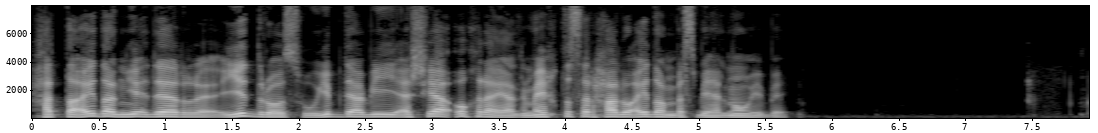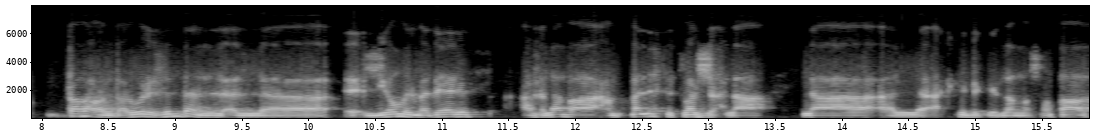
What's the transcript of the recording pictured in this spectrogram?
حتى أيضا يقدر يدرس ويبدع بأشياء أخرى يعني ما يختصر حاله أيضا بس بهالموهبة. طبعا ضروري جدا اليوم المدارس أغلبها عم تبلش تتوجه ل للاكتيفيتيز للنشاطات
